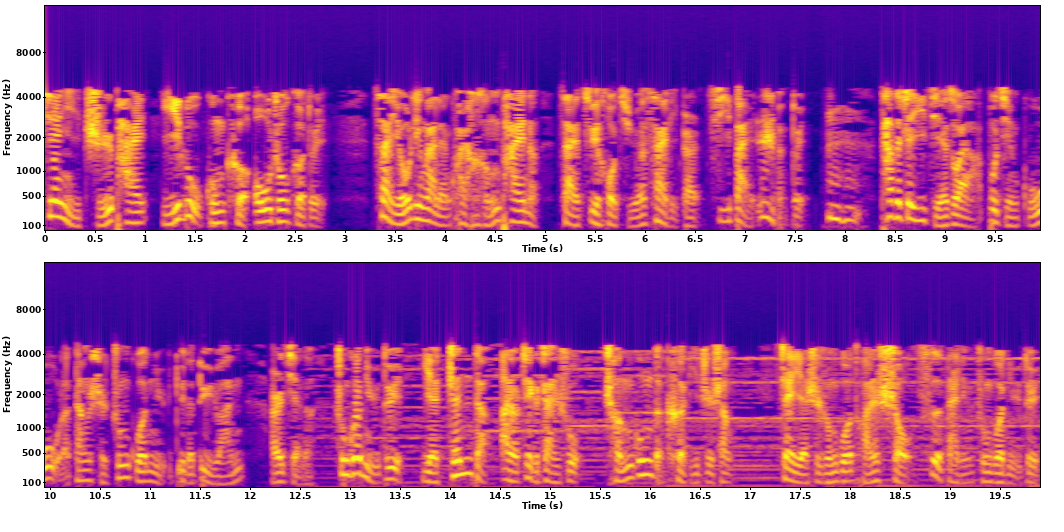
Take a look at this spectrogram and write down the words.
先以直拍一路攻克欧洲各队。”再由另外两块横拍呢，在最后决赛里边击败日本队。嗯哼，他的这一杰作呀，不仅鼓舞了当时中国女队的队员，而且呢，中国女队也真的按照这个战术成功的克敌制胜。这也是荣国团首次带领中国女队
